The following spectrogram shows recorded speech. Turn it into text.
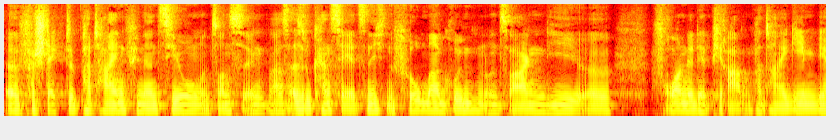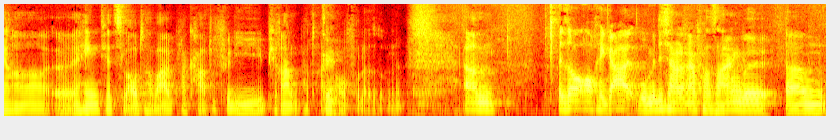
äh, versteckte Parteienfinanzierung und sonst irgendwas. Also du kannst ja jetzt nicht eine Firma gründen und sagen, die äh, Freunde der Piratenpartei GmbH äh, hängt jetzt lauter Wahlplakate für die Piratenpartei okay. auf oder so. Ne? Ähm, ist auch, auch egal, womit ich halt einfach sagen will, ähm,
